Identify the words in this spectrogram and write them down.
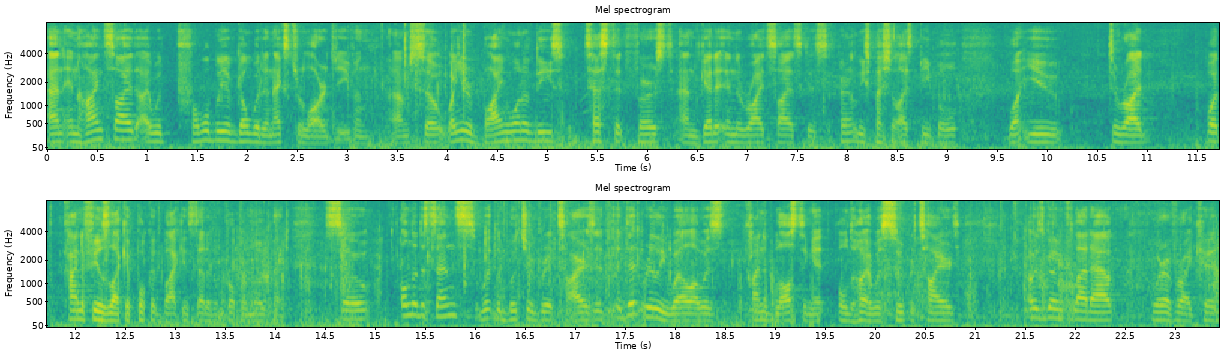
And in hindsight, I would probably have gone with an extra large even. Um, so when you're buying one of these, test it first and get it in the right size, because apparently specialized people want you to ride what kind of feels like a pocket bike instead of a proper moped. So on the descents with the Butcher Grit tires, it, it, did really well. I was kind of blasting it, although I was super tired. I was going flat out wherever I could.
